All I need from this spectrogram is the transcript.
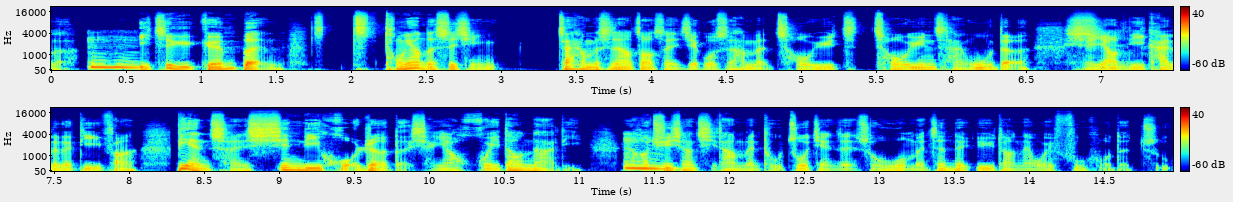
了，嗯哼，以至于原本。同样的事情在他们身上造成的结果是，他们愁云愁云惨雾的想要离开那个地方，变成心里火热的想要回到那里，然后去向其他门徒做见证，说我们真的遇到那位复活的主。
